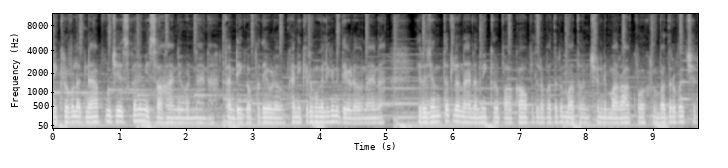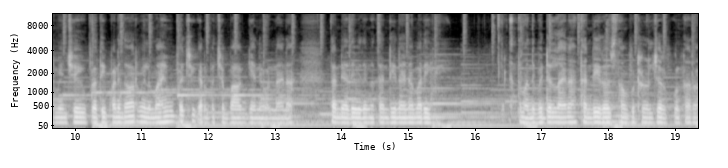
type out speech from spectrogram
మీ కృపల జ్ఞాపకం చేసుకొని మీ సహాయాన్ని ఇవ్వండి నాయన. తండ్రి గొప్ప దేవుడు కనికరం కలిగిన దేవుడు నాయన. ఈ రోజంతట్లో నాయన మీ కృప కాపుతుల భద్రత మాతో ఉంచండి. మా రాకపోకలను భద్రపరచండి. మేము చేయు ప్రతి పని ద్వారా మీరు మహిమపరిచి కనిపించే భాగ్యాన్ని ఉన్నాయన నాయన. తండ్రి అదేవిధంగా తండ్రి నాయన మరి ఎంతమంది బిడ్డలు నాయన తండ్రి ఈరోజు తమ పుట్టినరోజు జరుపుకుంటున్నారో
